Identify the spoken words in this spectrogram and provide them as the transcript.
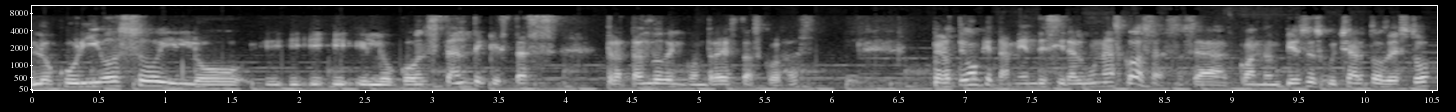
lo curioso y lo, y, lo constante que estás tratando de encontrar estas cosas, pero tengo que también decir algunas cosas, o sea, cuando empiezo a escuchar todo esto,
